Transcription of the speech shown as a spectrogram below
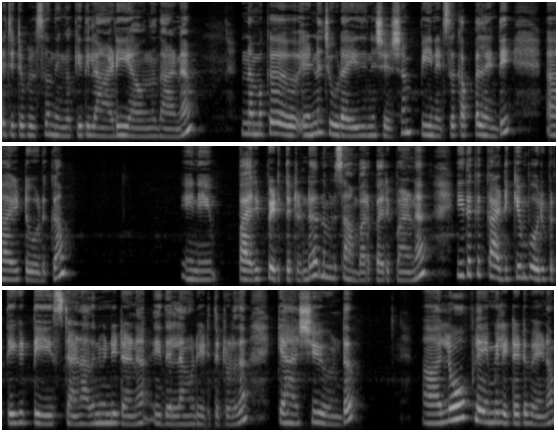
വെജിറ്റബിൾസ് നിങ്ങൾക്കിതിൽ ആഡ് ചെയ്യാവുന്നതാണ്. നമുക്ക് എണ്ണ ചൂടായതിനു ശേഷം പീനട്ട്സ് കപ്പലണ്ടി ഇട്ട് കൊടുക്കാം. ഇനി പരിപ്പ് എടുത്തിട്ടുണ്ട് നമ്മുടെ സാമ്പാർ പരിപ്പാണ്. ഇതൊക്കെ കടിക്കുമ്പോൾ ഒരു പ്രത്യേക ടേസ്റ്റാണ് അതിന് വേണ്ടിയിട്ടാണ് ഇതെല്ലാം കൂടി എടുത്തിട്ടുള്ളത്. കാഷ്യൂ ഉണ്ട്. ലോ ഫ്ലെയിമിൽ ഇട്ടിട്ട് വേണം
